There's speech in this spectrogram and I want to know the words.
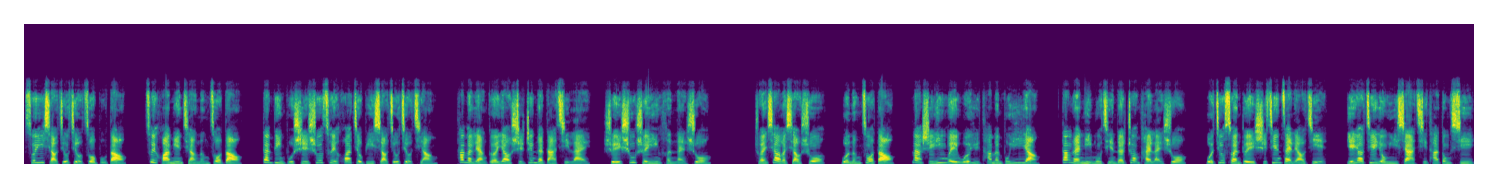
所以小九九做不到，翠华勉强能做到。但并不是说翠花就比小九九强。他们两个要是真的打起来，谁输谁赢很难说。传笑了笑说：“我能做到，那是因为我与他们不一样。当然，你目前的状态来说，我就算对时间再了解，也要借用一下其他东西。”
